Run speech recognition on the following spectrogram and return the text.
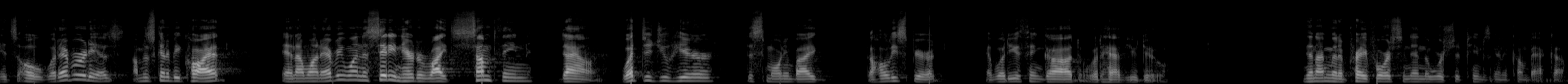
it's old, whatever it is. I'm just going to be quiet, and I want everyone sitting here to write something down. What did you hear this morning by the Holy Spirit, and what do you think God would have you do? Then I'm going to pray for us, and then the worship team is going to come back up.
